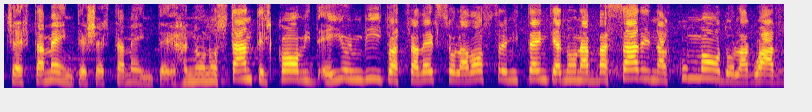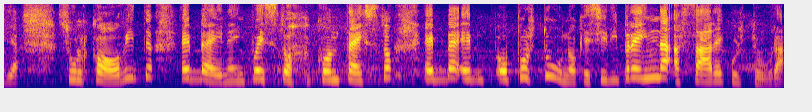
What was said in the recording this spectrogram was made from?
Certamente, certamente, nonostante il Covid e io invito attraverso la vostra emittente a non abbassare in alcun modo la guardia sul Covid, ebbene in questo contesto è, è opportuno che si riprenda a fare cultura.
